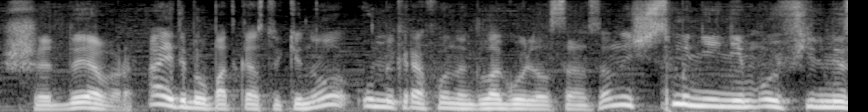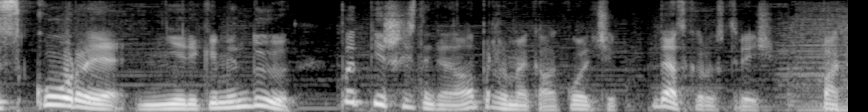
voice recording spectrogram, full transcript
шедевр. А это был подкаст у кино. У микрофона глаголил Сан Саныч с мнением о фильме «Скорая». Не рекомендую. Подпишись на канал, прожимай колокольчик. До скорых встреч. Пока.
